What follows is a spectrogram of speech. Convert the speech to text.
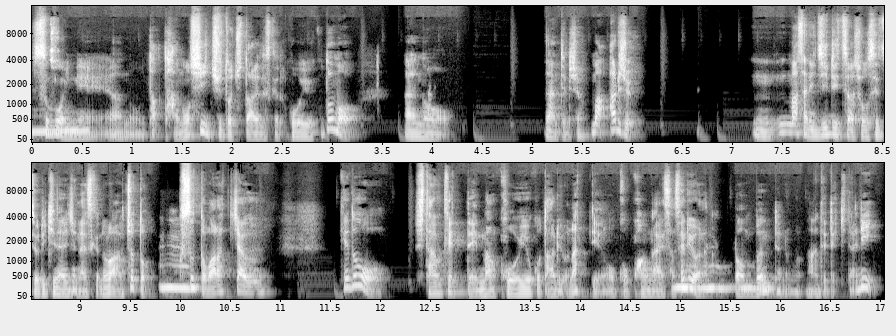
すごい。ね、あの、た、楽しい中とちょっとあれですけど、こういうことも、あの、なんて言うんでしょう。まあ、ある種、うん、まさに事実は小説よりきないじゃないですけど、まあ、ちょっとクスッと笑っちゃう。けど、下請けって、まあ、こういうことあるよなっていうのをこう考えさせるようなうん。論文っていうのがまあ出てきたり、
